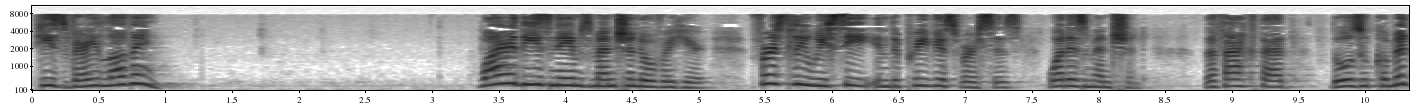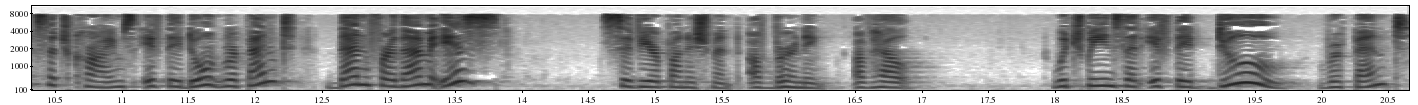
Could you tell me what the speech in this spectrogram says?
He's very loving. Why are these names mentioned over here? Firstly, we see in the previous verses what is mentioned. The fact that those who commit such crimes, if they don't repent, then for them is severe punishment of burning, of hell. Which means that if they do repent,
